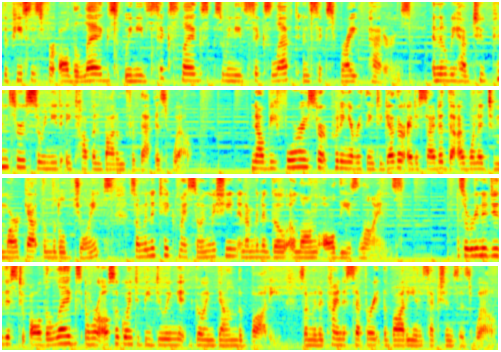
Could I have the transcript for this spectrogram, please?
the pieces for all the legs. We need six legs, so we need six left and six right patterns. And then we have two pincers, so we need a top and bottom for that as well. Now before I start putting everything together, I decided that I wanted to mark out the little joints. So I'm going to take my sewing machine and I'm going to go along all these lines. So we're going to do this to all the legs and we're also going to be doing it going down the body. So I'm going to kind of separate the body in sections as well.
